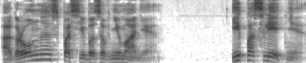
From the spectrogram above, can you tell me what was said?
Огромное спасибо за внимание. И последнее.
